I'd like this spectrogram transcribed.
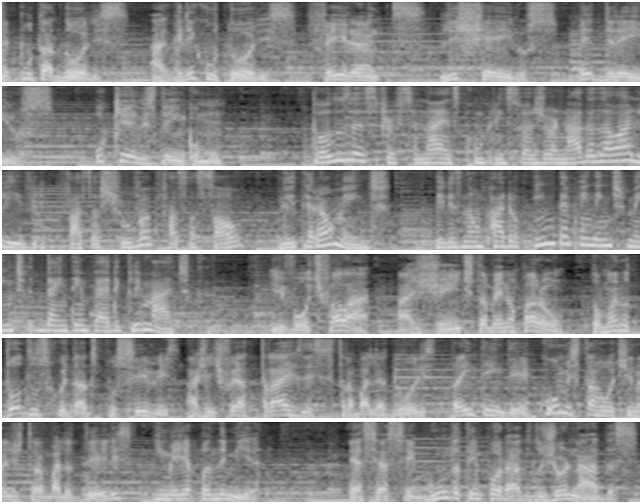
sepultadores, agricultores, feirantes, lixeiros, pedreiros. O que eles têm em comum? Todos esses profissionais cumprem suas jornadas ao ar livre, faça chuva, faça sol, literalmente. Eles não param independentemente da intempérie climática. E vou te falar, a gente também não parou. Tomando todos os cuidados possíveis, a gente foi atrás desses trabalhadores para entender como está a rotina de trabalho deles em meio à pandemia. Essa é a segunda temporada do Jornadas,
